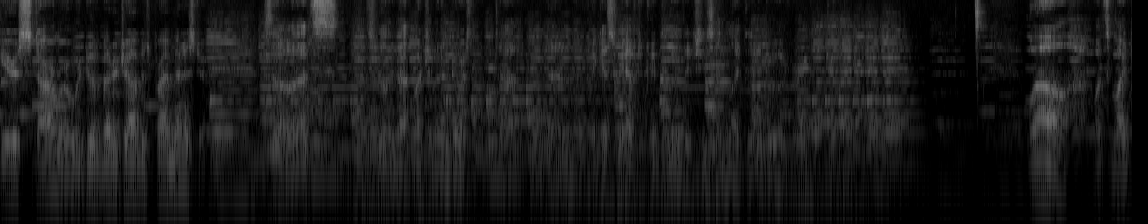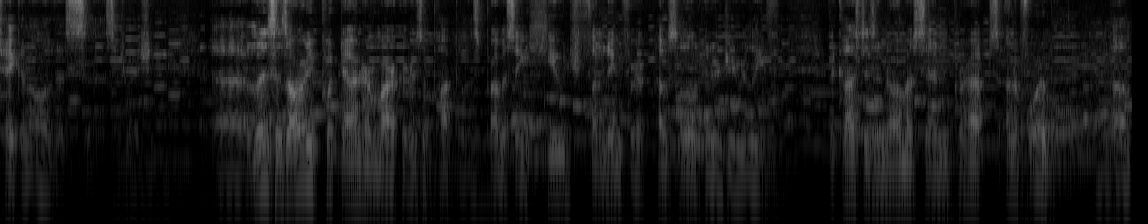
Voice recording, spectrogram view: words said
Keir Starmer would do a better job as Prime Minister. So that's that's really not much of an endorsement. Uh, and I guess we have to conclude that she's unlikely to do a very good job. Well, what's my take on all of this uh, situation? Uh, Liz has already put down her marker as a populist, promising huge funding for household energy relief. The cost is enormous and perhaps unaffordable, um,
